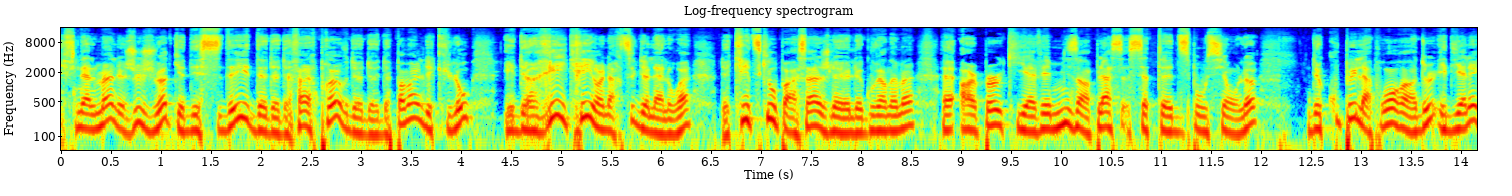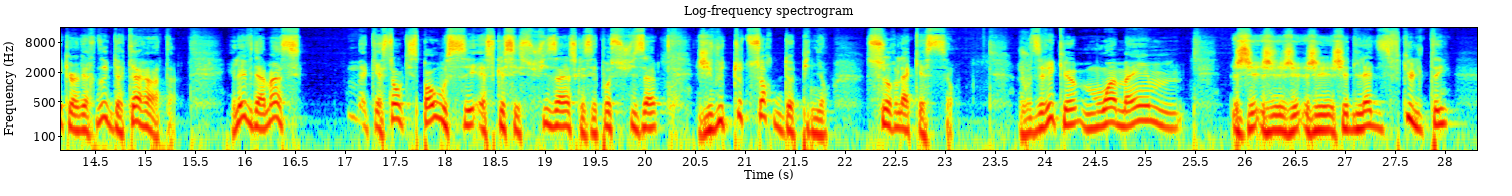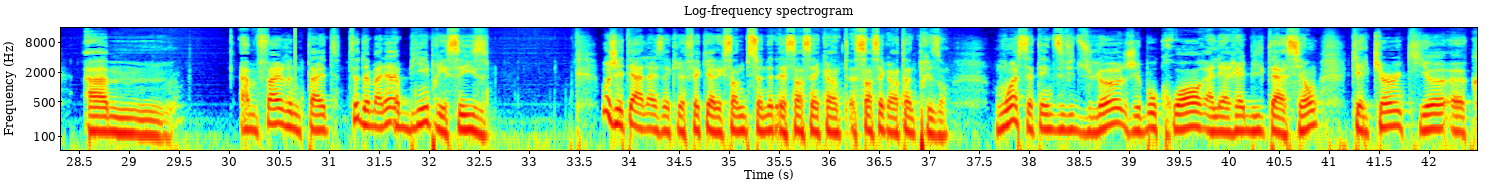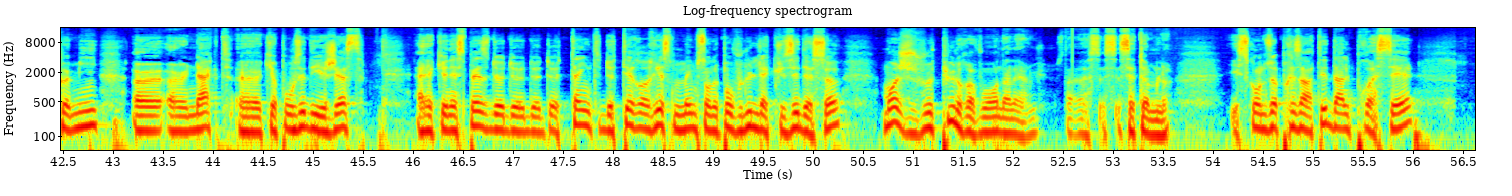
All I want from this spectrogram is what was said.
finalement, le juge Judd qui a décidé de, de, de faire preuve de, de, pas mal de culot et de réécrire un article de la loi, de critiquer au passage le, gouvernement euh, Harper qui avait mis en place cette disposition-là, de couper la poire en deux et d'y aller avec un verdict de 40 ans. Et là, évidemment, la question qui se pose, c'est est-ce que c'est suffisant, est-ce que c'est pas suffisant? J'ai vu toutes sortes d'opinions sur la question. Je vous dirais que moi-même, j'ai de la difficulté à, à me faire une tête, tu sais, de manière bien précise. Moi, j'étais à l'aise avec le fait qu'Alexandre Bissonnette ait 150, 150 ans de prison. Moi, cet individu-là, j'ai beau croire à la réhabilitation, quelqu'un qui a euh, commis un acte, euh, qui a posé des gestes avec une espèce de, de, de, de teinte de terrorisme, même si on n'a pas voulu l'accuser de ça. Moi, je veux plus le revoir dans la rue, cet homme-là. et ce qu'on nous a présenté dans le procès,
